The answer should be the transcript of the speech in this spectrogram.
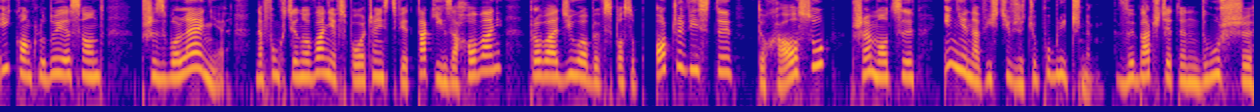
i konkluduje sąd, przyzwolenie na funkcjonowanie w społeczeństwie takich zachowań prowadziłoby w sposób oczywisty do chaosu, przemocy i nienawiści w życiu publicznym. Wybaczcie ten dłuższy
